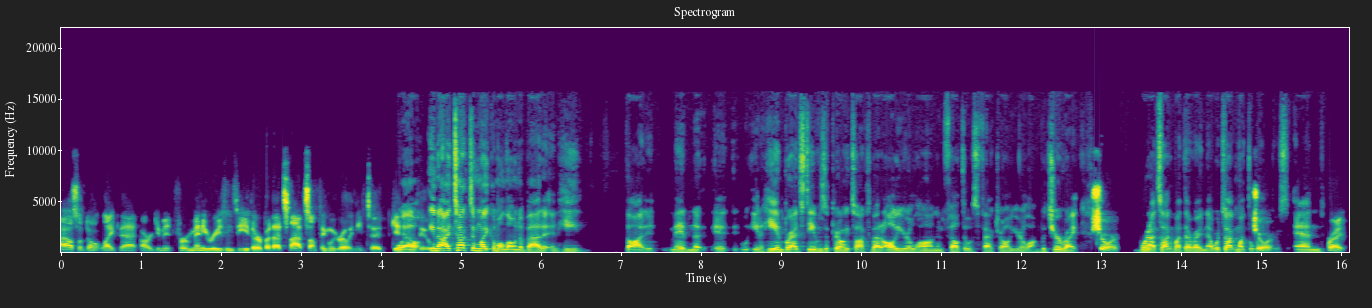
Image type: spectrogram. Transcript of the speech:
I also don't like that argument for many reasons either. But that's not something we really need to get well, into. you know, I talked to Michael Malone about it, and he thought it made it. You know, he and Brad Stevens apparently talked about it all year long and felt it was a factor all year long. But you're right. Sure. We're not talking about that right now. We're talking about the sure. Lakers and right.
